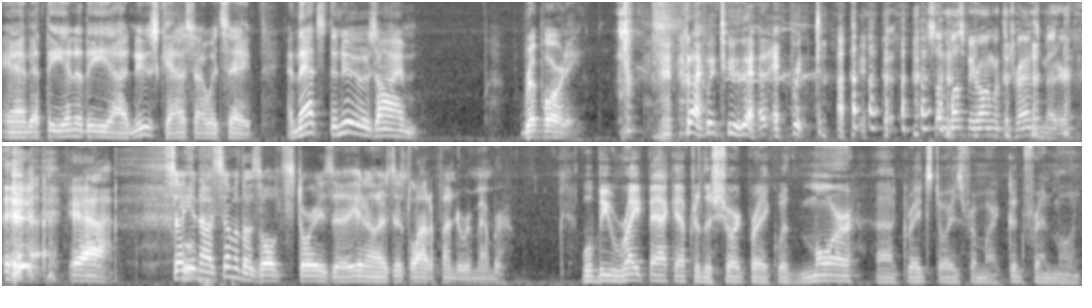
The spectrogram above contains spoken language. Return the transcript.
And at the end of the uh, newscast, I would say, and that's the news I'm reporting. and I would do that every time. Something must be wrong with the transmitter. yeah. So, you know, some of those old stories, uh, you know, there's just a lot of fun to remember. We'll be right back after the short break with more uh, great stories from our good friend Moon.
